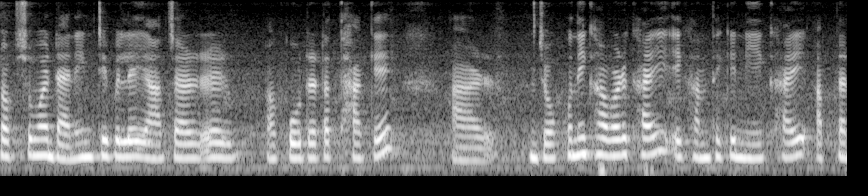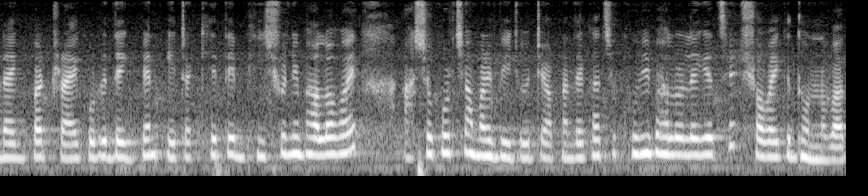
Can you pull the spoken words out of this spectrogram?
সবসময় ডাইনিং টেবিলে এই আচারের কৌটাটা থাকে। আর যখনই খাবার খাই, এখান থেকে নিয়ে খাই। আপনারা একবার ট্রাই করে দেখবেন, এটা খেতে ভীষণই ভালো হয়। আশা করছি আমার ভিডিওটি আপনাদের কাছে খুবই ভালো লেগেছে। সবাইকে ধন্যবাদ।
